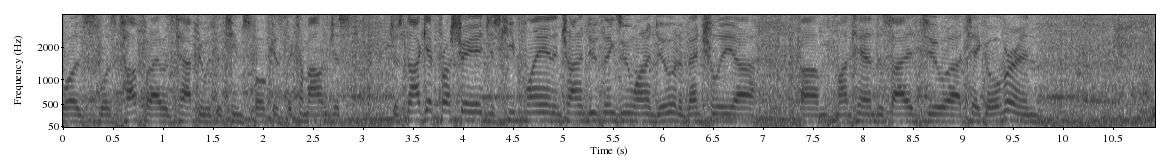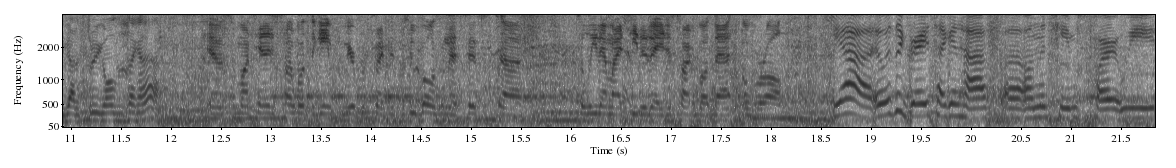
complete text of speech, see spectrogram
was was tough. But I was happy with the team's focus to come out and just just not get frustrated, just keep playing and trying to do things we want to do. And eventually, uh, um, Montana decided to uh, take over and we got three goals in the second half. Yeah, so Montana, just talk about the game from your perspective. Two goals and an assist uh, to lead MIT today. Just talk about that overall. Yeah, it was a great second half uh, on the team's part. We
